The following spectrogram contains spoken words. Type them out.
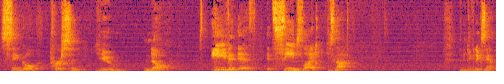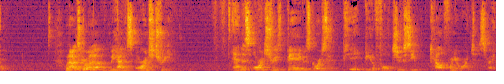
single person you know, even if it seems like he's not. Let me give you an example. When I was growing up, we had this orange tree. And this orange tree was big, it was gorgeous, big, beautiful, juicy California oranges, right?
